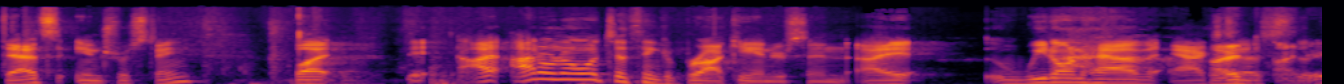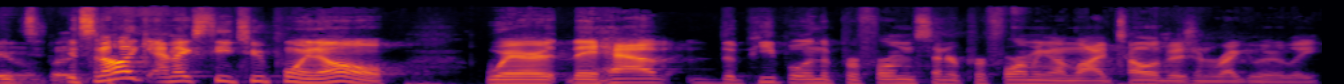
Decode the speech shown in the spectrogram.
that's interesting, but I, I don't know what to think of Brock Anderson. I we don't have access. I do, it's, but- it's not like NXT 2.0 where they have the people in the performance center performing on live television regularly.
